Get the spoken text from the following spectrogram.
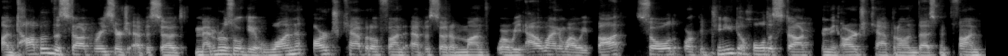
On top of the stock research episodes, members will get one Arch Capital Fund episode a month where we outline why we bought, sold, or continue to hold a stock in the Arch Capital Investment Fund,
